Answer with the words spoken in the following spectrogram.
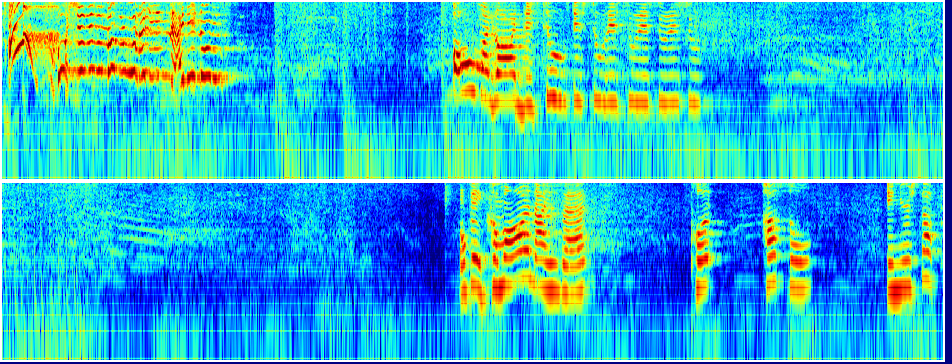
Ah! Oh there's! Oh my god, there's two, there's two, there's two, there's two, there's two. Okay, come on, Isaac. Put, hustle in your step.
